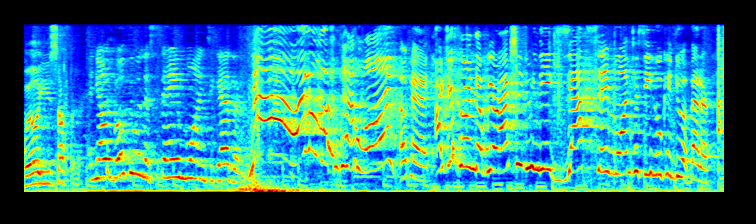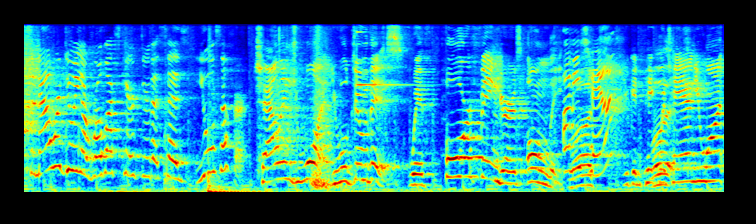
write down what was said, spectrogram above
Will You Suffer? And y'all are both doing the same one together. No, I don't want that one. Okay, I just learned that we are actually doing the exact same one to see who can do it better. So now we're doing a Roblox character that says, you will suffer. Challenge one. You will do this with four fingers only. On What? each hand? You can pick What? which hand you want.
